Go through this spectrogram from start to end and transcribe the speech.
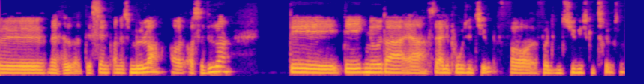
øh, hvad hedder det, centrenes møller og, og så videre. Det, det er ikke noget, der er særlig positivt for, for den psykiske trivsel.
